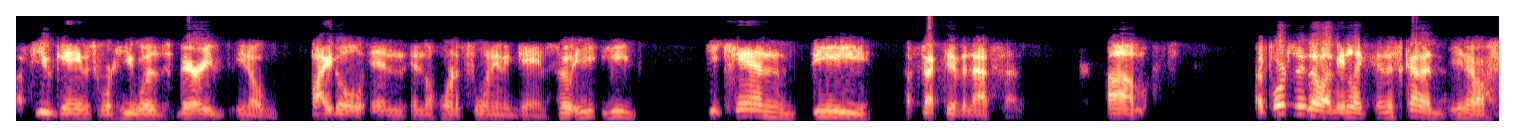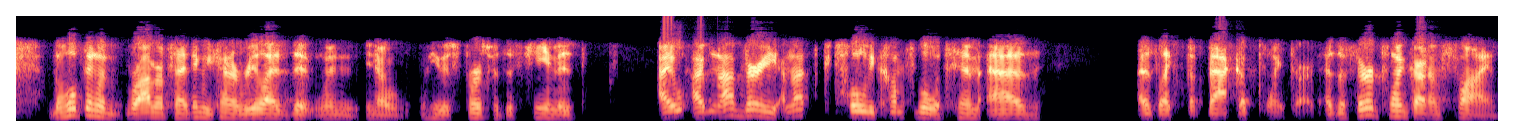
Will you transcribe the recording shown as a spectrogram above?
a few games where he was very, you know, vital in in the Hornets winning a game. So he he he can be effective in that sense. Um, Unfortunately, though, I mean, like, and this kind of, you know, the whole thing with Robertson, I think we kind of realized it when, you know, he was first with this team is, I, I'm not very, I'm not totally comfortable with him as, as like the backup point guard. As a third point guard, I'm fine.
